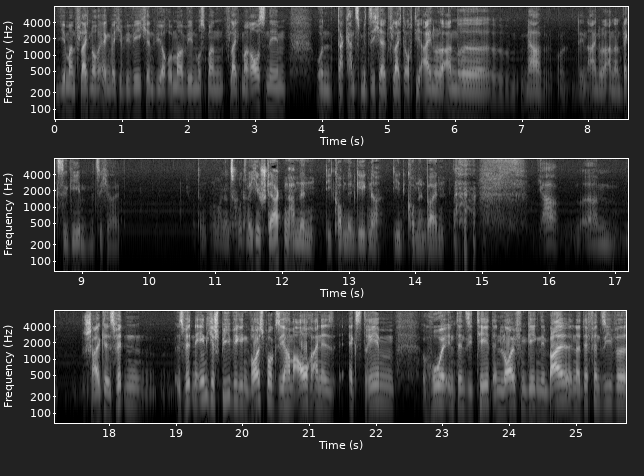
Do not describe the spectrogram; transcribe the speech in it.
jemand vielleicht noch irgendwelche Wehwehchen, wie auch immer, wen muss man vielleicht mal rausnehmen und da kann es mit Sicherheit vielleicht auch die ein oder andere, ja, den ein oder anderen Wechsel geben, mit Sicherheit. Dann noch mal ganz kurz, welche Stärken haben denn die kommenden Gegner, die kommenden beiden? ja, ähm, Schalke, es wird, ein, es wird ein ähnliches Spiel wie gegen Wolfsburg. Sie haben auch eine extrem hohe Intensität in Läufen gegen den Ball in der Defensive,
